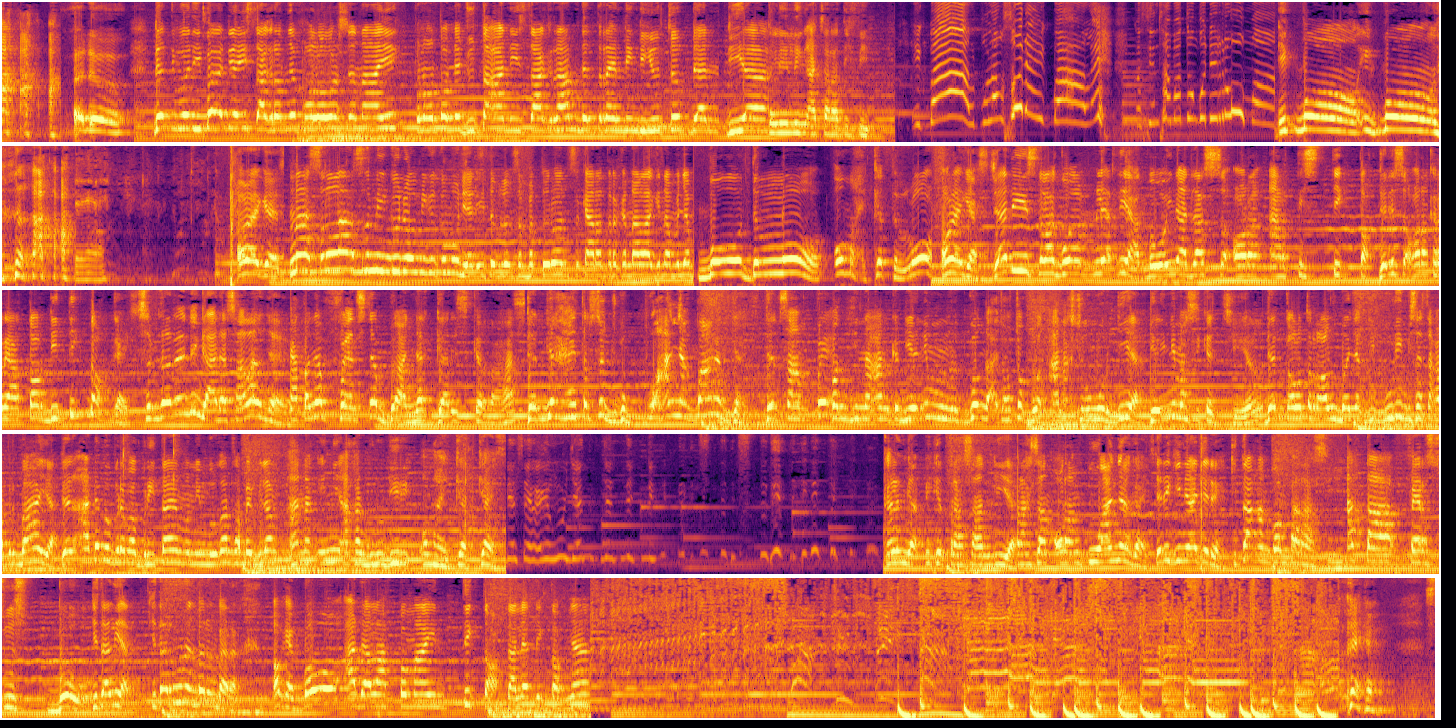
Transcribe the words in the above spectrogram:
Aduh. Dan tiba-tiba dia Instagramnya followersnya naik Penontonnya jutaan di Instagram Dan trending di Youtube Dan dia keliling acara TV Iqbal, pulang. Eh, sama tunggu di rumah. Iqbal Iqbal Alright guys, nah selang seminggu dua minggu kemudian itu belum sempat turun, sekarang terkenal lagi namanya Bowo The Lord. Oh my god The Lord. Alright guys, jadi setelah gue melihat-lihat bahwa ini adalah seorang artis TikTok, jadi seorang kreator di TikTok guys. Sebenarnya ini nggak ada salahnya. Ya. Katanya fansnya banyak garis keras dan dia hatersnya juga banyak banget guys. Dan sampai penghinaan ke dia ini menurut gue nggak cocok buat anak seumur dia. Dia ini masih kecil dan kalau terlalu banyak dibully bisa sangat berbahaya. Dan ada beberapa berita yang menimbulkan sampai bilang anak ini akan bunuh diri. Oh my god, guys. Kalian nggak pikir perasaan dia, perasaan orang tuanya guys. Jadi gini aja deh, kita akan komparasi Atta versus Bowo. Kita lihat, kita runut bareng-bareng. Oke, Bowo adalah pemain TikTok. Kita lihat TikToknya.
